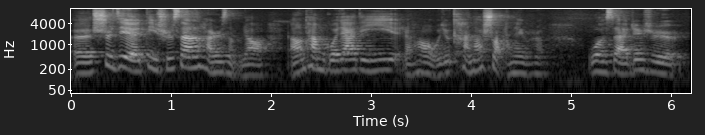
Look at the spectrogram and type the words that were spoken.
呃世界第十三还是怎么着？然后他们国家第一，然后我就看他耍那个说，哇塞，这是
